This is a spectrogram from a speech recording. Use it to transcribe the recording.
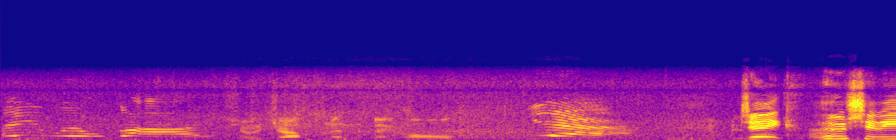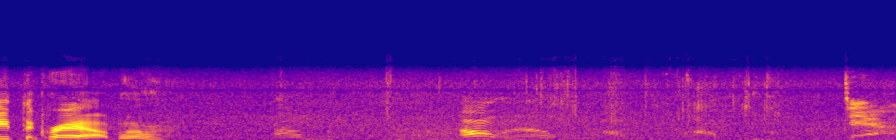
Hey, little guy. Should we drop him in the big hole? Yeah. He'll be Jake, who should eat the crab? Um, I don't know. Dad.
